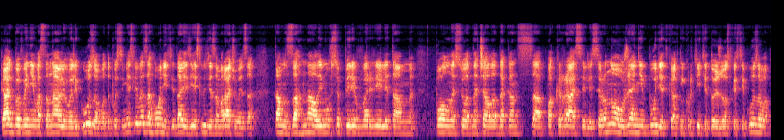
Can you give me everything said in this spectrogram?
как бы вы не восстанавливали кузов, вот, допустим, если вы загоните, да, здесь люди заморачиваются, там загнал, ему все переварили, там полностью от начала до конца покрасили, все равно уже не будет, как ни крутите, той жесткости кузова.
